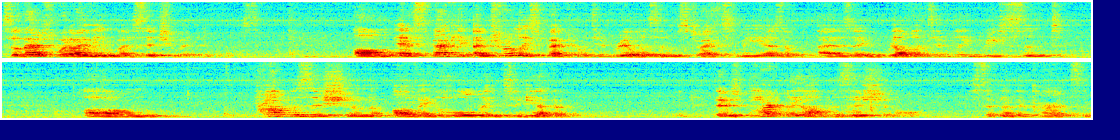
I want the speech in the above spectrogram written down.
So that's what I mean by situatedness. Um, and, and truly speculative realism strikes me as a, as a relatively recent um, proposition of a holding together that is partly oppositional, certain other currents in,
